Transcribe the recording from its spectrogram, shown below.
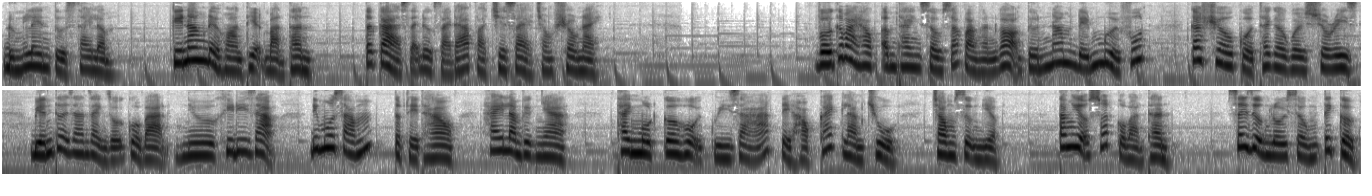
đứng lên từ sai lầm. Kỹ năng để hoàn thiện bản thân. Tất cả sẽ được giải đáp và chia sẻ trong show này. Với các bài học âm thanh sâu sắc và ngắn gọn từ 5 đến 10 phút, các show của Takeaway Stories biến thời gian rảnh rỗi của bạn như khi đi dạo, đi mua sắm, tập thể thao hay làm việc nhà thành một cơ hội quý giá để học cách làm chủ trong sự nghiệp, tăng hiệu suất của bản thân, xây dựng lối sống tích cực.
